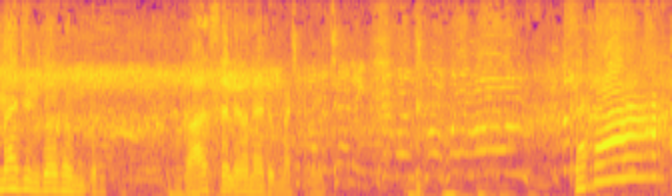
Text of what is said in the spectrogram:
Imagine go from Barcelona to Madrid. Ah.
